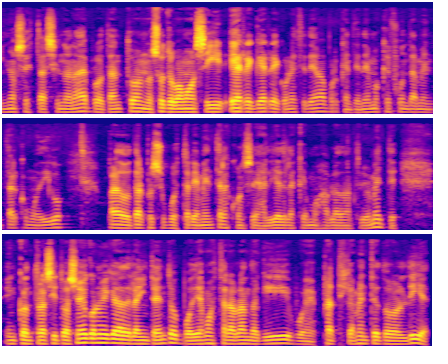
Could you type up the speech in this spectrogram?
y no se está haciendo nada, por lo tanto nosotros vamos a seguir RQR con este tema porque entendemos que es fundamental, como digo, para dotar presupuestariamente las concejalías de las que hemos hablado anteriormente. En cuanto a la situación económica del ayuntamiento, podríamos estar hablando aquí pues prácticamente todo el día.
